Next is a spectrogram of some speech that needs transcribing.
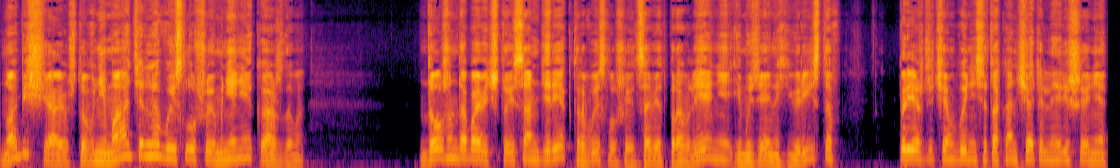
но обещаю, что внимательно выслушаю мнение каждого. Должен добавить, что и сам директор выслушает совет правления и музейных юристов, прежде чем вынесет окончательное решение,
